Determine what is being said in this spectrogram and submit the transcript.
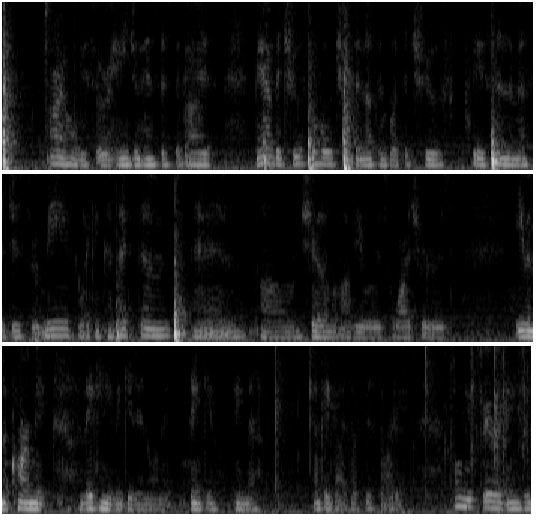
All right, Holy Spirit, angel, ancestor, guys. May I have the truth, the whole truth, and nothing but the truth. Please send the messages through me so I can connect them and um, share them with my viewers, watchers, even the karmics, they can even get in on it. Thank you. Amen. Okay, guys, let's get started. Holy Spirit, angel,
